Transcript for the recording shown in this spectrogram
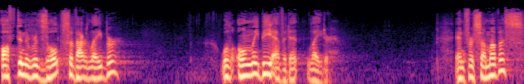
Often the results of our labor will only be evident later. And for some of us,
